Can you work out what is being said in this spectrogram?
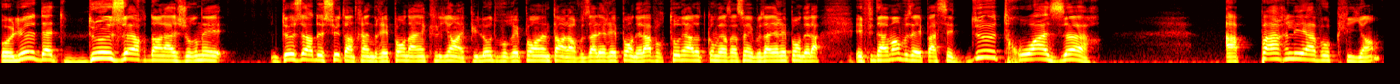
Au lieu d'être deux heures dans la journée, deux heures de suite en train de répondre à un client et puis l'autre vous répond en même temps, alors vous allez répondre et là, vous retournez à l'autre conversation et vous allez répondre et là. Et finalement, vous avez passé deux, trois heures à parler à vos clients,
